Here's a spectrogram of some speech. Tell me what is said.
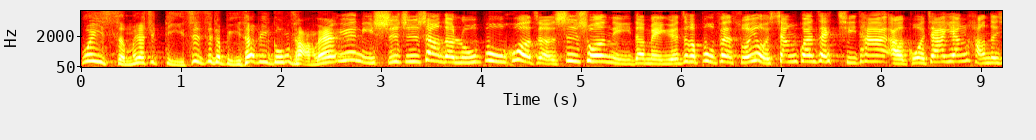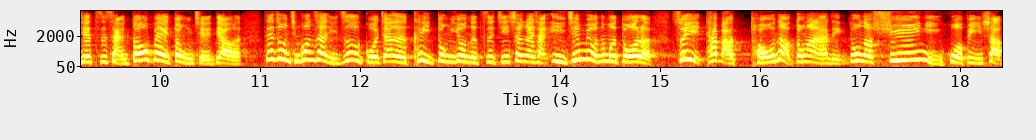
为什么要去抵制这个比特币工厂呢？因为你实质上的卢布，或者是说你的美元这个部分，所有相关在其他呃国家央行的一些资产都被冻结掉了。在这种情况下，你这个国家的可以动用的资金相对来讲已经没有那么多了，所以他把头脑动到哪里？动到虚拟货币上。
